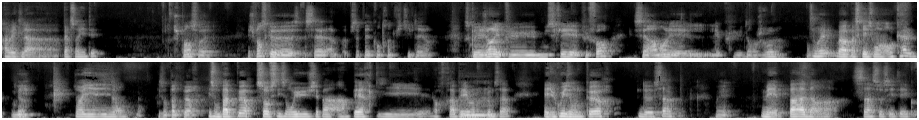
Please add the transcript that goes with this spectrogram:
avec la personnalité. Je pense, ouais. Et je pense que ça, ça peut être contre-intuitif d'ailleurs. Parce que les gens les plus musclés et les plus forts, c'est vraiment les, les plus dangereux. Ouais, bah parce qu'ils sont en calme. Oui, Genre, ils, ils ont, ils ont pas de peur. ils ont pas peur, sauf s'ils ont eu, je sais pas, un père qui leur frappait ou un truc Hmm. comme ça. Et du coup, ils ont une peur de ça. Oui. mais pas dans sa société, quoi.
